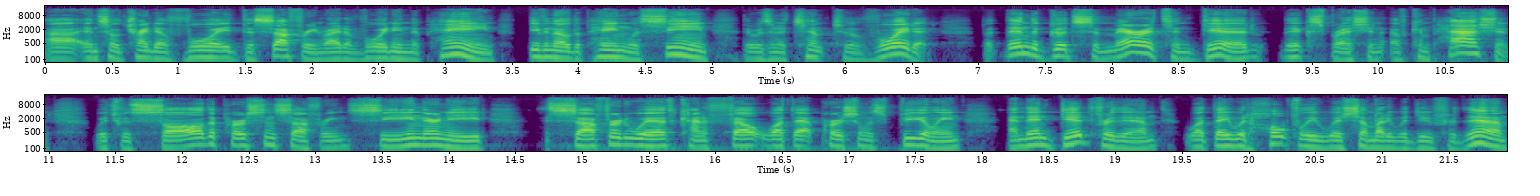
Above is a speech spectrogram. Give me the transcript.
Uh, and so trying to avoid the suffering, right? Avoiding the pain. Even though the pain was seen, there was an attempt to avoid it. But then the Good Samaritan did the expression of compassion, which was saw the person suffering, seeing their need, suffered with, kind of felt what that person was feeling, and then did for them what they would hopefully wish somebody would do for them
